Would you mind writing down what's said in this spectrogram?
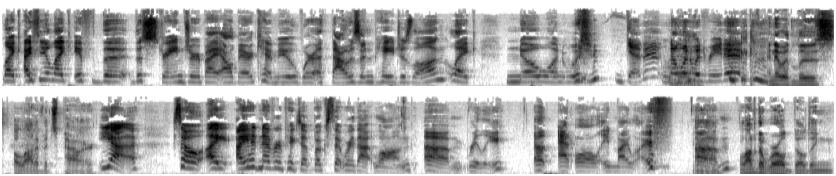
like i feel like if the the stranger by albert camus were a thousand pages long like no one would get it no one would read it and it would lose a lot of its power. yeah. So I I had never picked up books that were that long, um, really, at all in my life. Yeah. Um, a lot of the world building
